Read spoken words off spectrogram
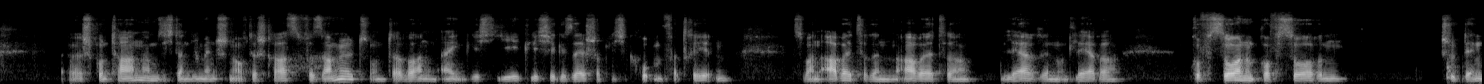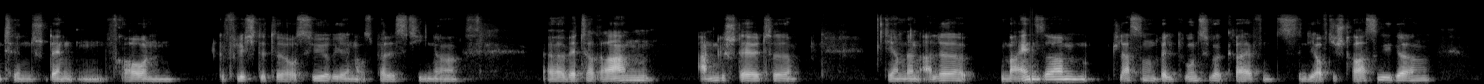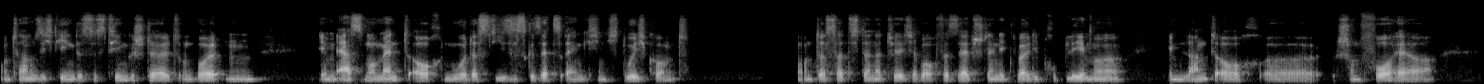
Äh, spontan haben sich dann die Menschen auf der Straße versammelt und da waren eigentlich jegliche gesellschaftliche Gruppen vertreten. Es waren Arbeiterinnen, Arbeiter, Lehrerinnen und Lehrer, Professoren und Professoren, Studentinnen, Studenten, Frauen, Geflüchtete aus Syrien, aus Palästina, äh, Veteranen, Angestellte. Die haben dann alle gemeinsam, klassen- und religionsübergreifend, sind die auf die Straße gegangen und haben sich gegen das System gestellt und wollten im ersten Moment auch nur, dass dieses Gesetz eigentlich nicht durchkommt. Und das hat sich dann natürlich aber auch verselbstständigt, weil die Probleme im Land auch äh, schon vorher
